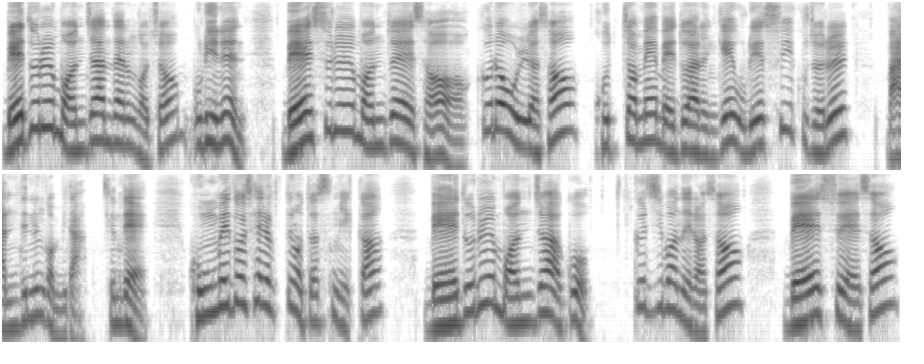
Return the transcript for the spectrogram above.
매도를 먼저 한다는 거죠. 우리는 매수를 먼저 해서 끌어올려서 고점에 매도하는 게 우리의 수익 구조를 만드는 겁니다. 근데 공매도 세력들은 어떻습니까? 매도를 먼저 하고 끄집어내려서 매수해서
